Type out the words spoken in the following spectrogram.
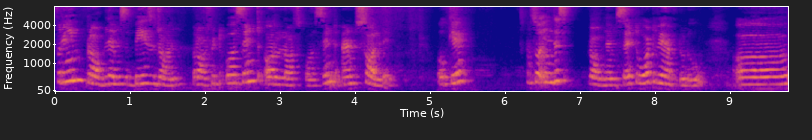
frame problems based on profit percent or loss percent and solve them. Okay, so in this problem set what we have to do uh,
